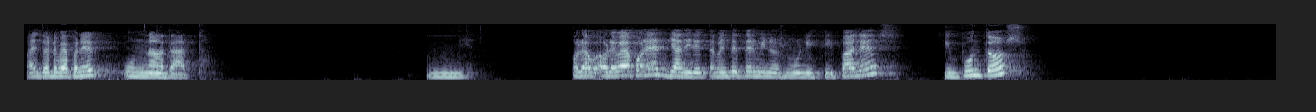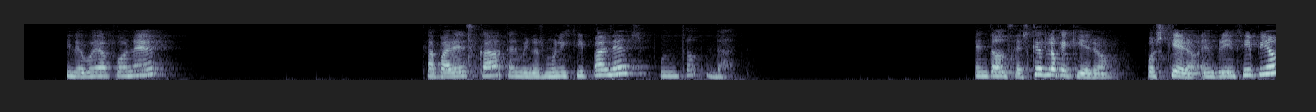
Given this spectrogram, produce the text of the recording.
Entonces le voy a poner una data. O le voy a poner ya directamente términos municipales, sin puntos y le voy a poner que aparezca términos municipales.dat. Entonces, ¿qué es lo que quiero? Pues quiero, en principio,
